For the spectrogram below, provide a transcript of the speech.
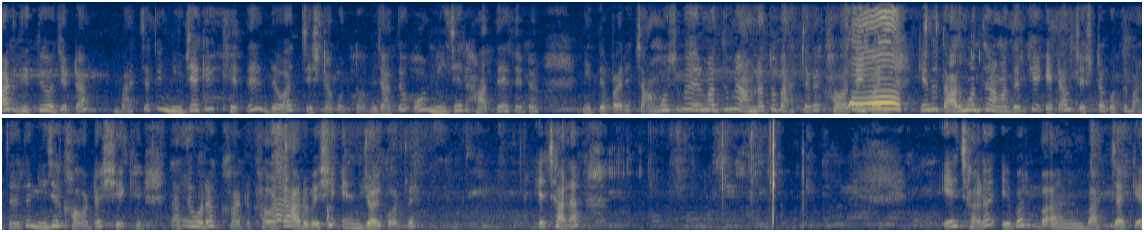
আর দ্বিতীয় যেটা, বাচ্চাকে নিজেকে খেতে দেওয়ার চেষ্টা করতে হবে, যাতে ও নিজের হাতে সেটা নিতে পারে। চামচ বা এর মাধ্যমে আমরা তো বাচ্চাকে খাওয়াতেই পারি, কিন্তু তার মধ্যে আমাদেরকে এটাও চেষ্টা করতে বাচ্চা যাতে নিজে খাওয়াটা শেখে, তাতে ওরা খাওয়াটা আরও বেশি এনজয় করবে। এছাড়া এছাড়া এবার বাচ্চাকে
